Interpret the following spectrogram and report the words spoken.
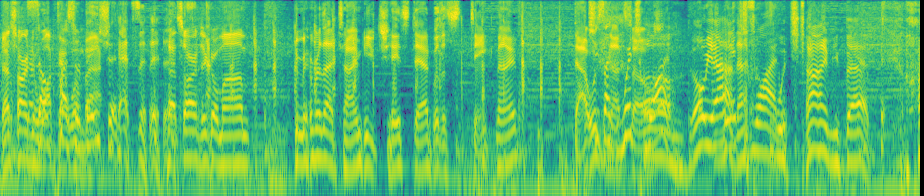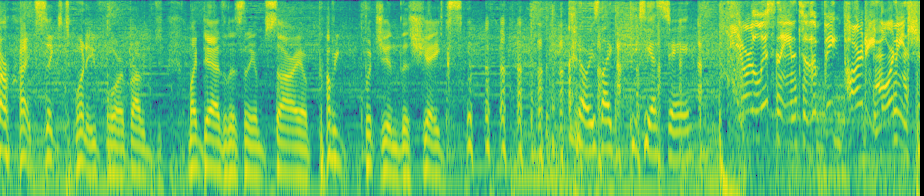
That's hard to walk that one back. self-preservation. That's it. That's hard to go, mom. Remember that time you chased dad with a steak knife? That was She's like, which though. one? Oh yeah, Which that's one? Which time? You bet. All right, six twenty-four. Probably. My dad's listening. I'm sorry. I'm probably put you in the shakes. I know he's like PTSD. You're listening to the Big Party Morning Show.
